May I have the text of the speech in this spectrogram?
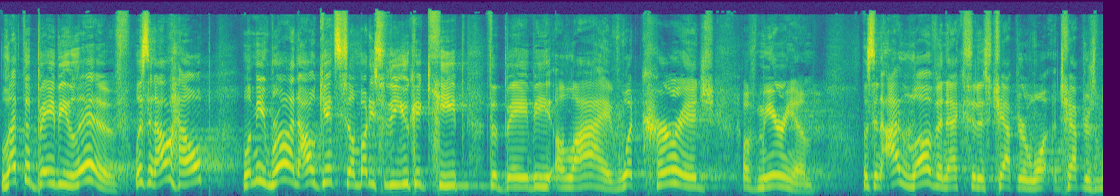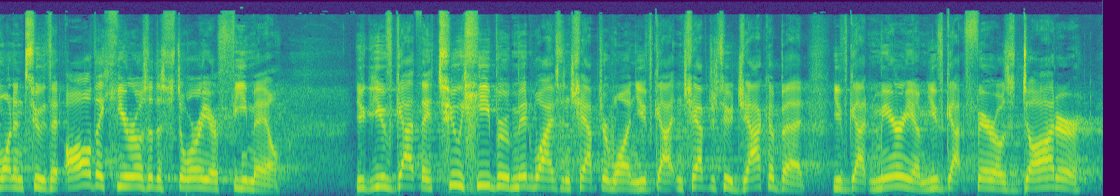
Let the baby live. Listen, I'll help. Let me run. I'll get somebody so that you could keep the baby alive. What courage of Miriam. Listen, I love in Exodus chapter one, chapters 1 and 2 that all the heroes of the story are female. You, have got the two Hebrew midwives in chapter 1. You've got in chapter 2 Jochebed. You've got Miriam. You've got Pharaoh's daughter.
